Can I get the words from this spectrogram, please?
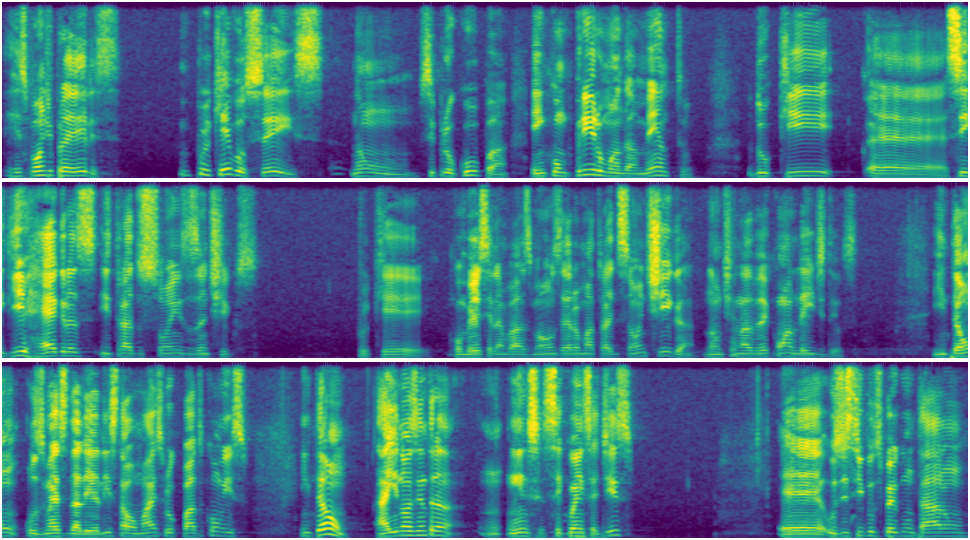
responde para eles: Por que vocês não se preocupam em cumprir o mandamento do que é, seguir regras e traduções dos antigos? Porque comer sem lavar as mãos era uma tradição antiga, não tinha nada a ver com a lei de Deus. Então, os mestres da lei ali estavam mais preocupados com isso. Então, aí nós entramos em sequência disso, é, os discípulos perguntaram.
